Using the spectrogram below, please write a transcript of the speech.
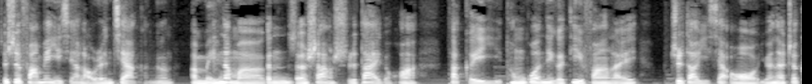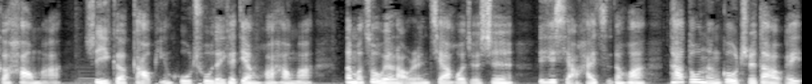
就是方便一些老人家可能啊没那么跟得上时代的话，他可以通过那个地方来知道一下哦，原来这个号码是一个高频呼出的一个电话号码。那么作为老人家或者是这些小孩子的话，他都能够知道，哎，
